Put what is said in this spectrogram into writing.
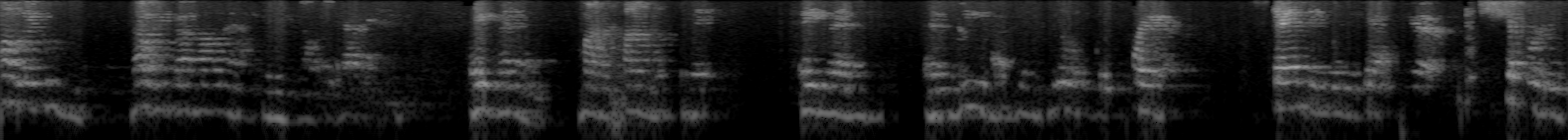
Hallelujah. Now we got our answer. Amen. My assignment today. Amen. As we have been dealing with prayer, standing in the gap, shepherding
